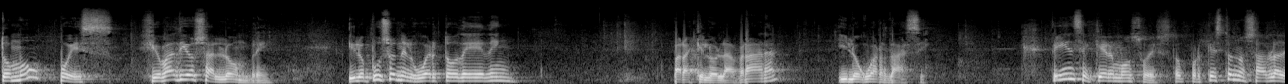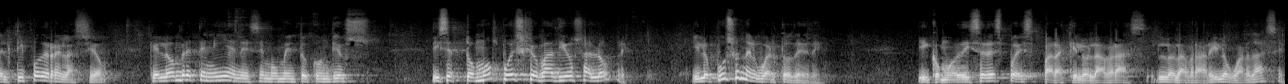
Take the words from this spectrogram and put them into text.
tomó pues Jehová Dios al hombre y lo puso en el huerto de Edén para que lo labrara y lo guardase. Fíjense qué hermoso esto, porque esto nos habla del tipo de relación que el hombre tenía en ese momento con Dios. Dice, tomó pues Jehová Dios al hombre y lo puso en el huerto de Edén. Y como dice después, para que lo, labras, lo labrara y lo guardase.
